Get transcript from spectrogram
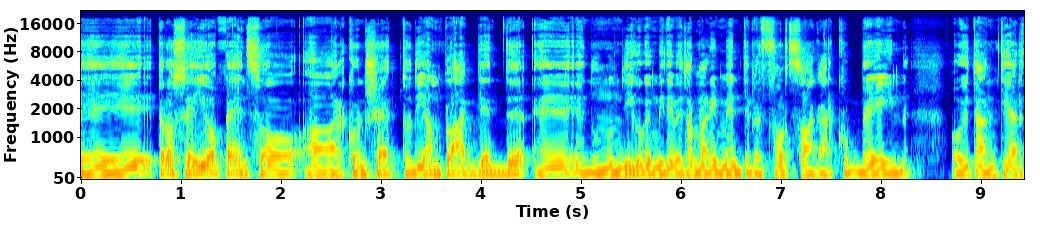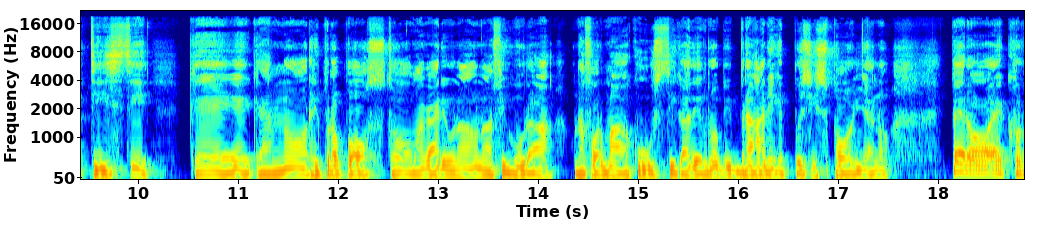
eh, però se io penso a, al concetto di unplugged eh, non, non, dico che mi deve tornare in mente per forza Carco Bane o i tanti artisti che, che hanno riproposto magari una, una figura, una forma acustica dei propri brani che poi si spogliano. Però ecco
